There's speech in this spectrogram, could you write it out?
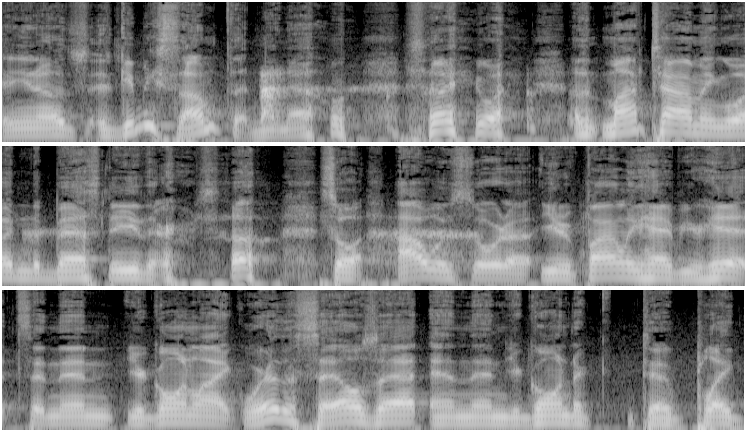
You know, it's, it's, give me something. You know. so anyway, my timing wasn't the best either. So, so I was sort of you finally have your hits, and then you're going like, where the sales at? And then you're going to to play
